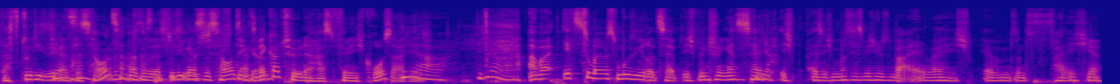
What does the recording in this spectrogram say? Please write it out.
dass du diese Ja, ganzen Wahnsinn, Sounds, also Das dass du die ganzen Sounds als. Weckertöne hast, finde ich großartig. Ja, ja. Aber jetzt zu meinem Smoothie-Rezept. Ich bin schon die ganze Zeit, Ja. ich, also ich muss jetzt mich ein bisschen beeilen, weil ich, ähm, sonst falle ich hier.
